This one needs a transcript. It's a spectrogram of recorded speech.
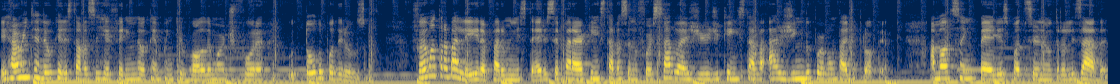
e Harry entendeu que ele estava se referindo ao tempo em que Voldemort fora o Todo-Poderoso. Foi uma trabalheira para o Ministério separar quem estava sendo forçado a agir de quem estava agindo por vontade própria. A maldição Impérios pode ser neutralizada,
